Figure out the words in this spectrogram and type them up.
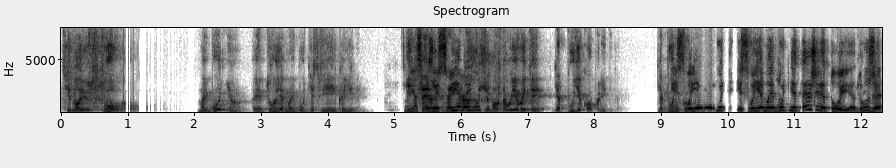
ціною свого майбутнього рятує майбутнє своєї країни. Ну, І я це скажу, і своє найкраще, що можна уявити для будь-якого політика. Для І будь-якого. своє майбутнє, і своє майбутнє теж рятує, друже.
